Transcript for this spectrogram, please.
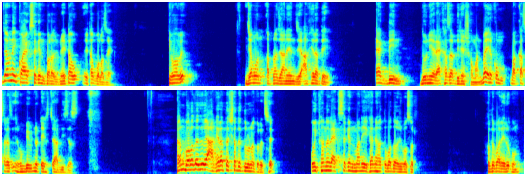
যেমন এই কয়েক সেকেন্ড পর আসবেন, এটাও এটাও বলা যায়। কীভাবে? যেমন আপনারা জানেন যে আখেরাতে একদিন দুনিয়ার এক হাজার দিনের সমান, বা এরকম বা কাছাকাছি এরকম বিভিন্ন টেক্সটে হাদিস আছে। এখন বলা যায় যে আখেরাতের সাথে তুলনা করেছে, ওইখানের এক সেকেন্ড মানে এখানে হয়তো বা দশ বছর। হতে পারে এরকম।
